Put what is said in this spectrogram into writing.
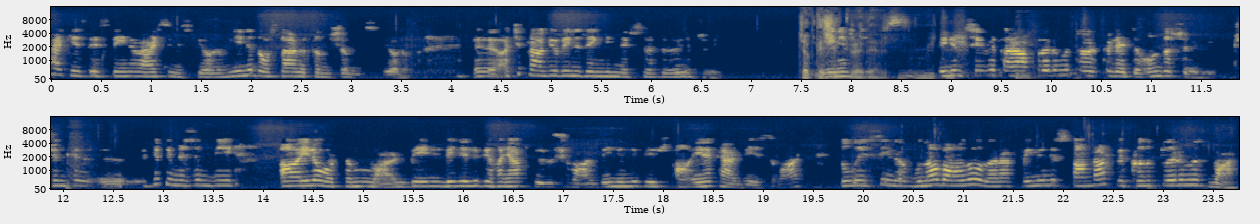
herkes desteğini versin istiyorum. Yeni dostlarla tanışalım istiyorum. E, Açık Radyo beni zenginleştirdi öyle söyleyeyim. Çok teşekkür benim, ederiz. Benim sivri taraflarımı törpüledi onu da söyleyeyim. Çünkü e, hepimizin bir aile ortamı var, bel, belirli bir hayat görüşü var, belirli bir aile terbiyesi var. Dolayısıyla buna bağlı olarak belirli standart ve kalıplarımız var.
